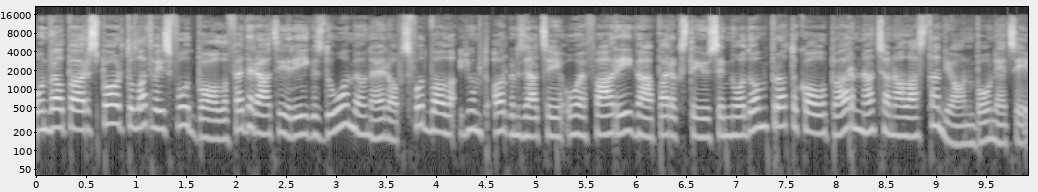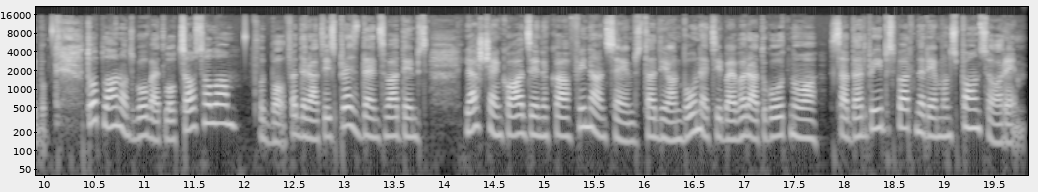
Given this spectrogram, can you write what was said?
Un vēl par sportu Latvijas futbola federācija Rīgas doma un Eiropas futbola jumta organizācija UFA Rīgā parakstījusi nodomu protokolu par Nacionālā stadiona būvniecību. To plānots būvēt Lucausalā. Futbola federācijas prezidents Vādims Ļaščenko atzina, ka finansējumu stadiona būvniecībai varētu gūt no sadarbības partneriem un sponsoriem.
